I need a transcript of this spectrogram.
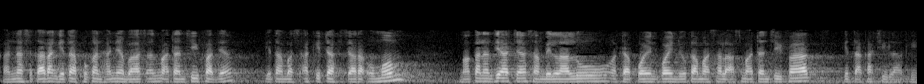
Karena sekarang kita bukan hanya bahas asma dan sifat ya, kita bahas akidah secara umum. Maka nanti aja sambil lalu ada poin-poin juga masalah asma dan sifat, kita kaji lagi.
